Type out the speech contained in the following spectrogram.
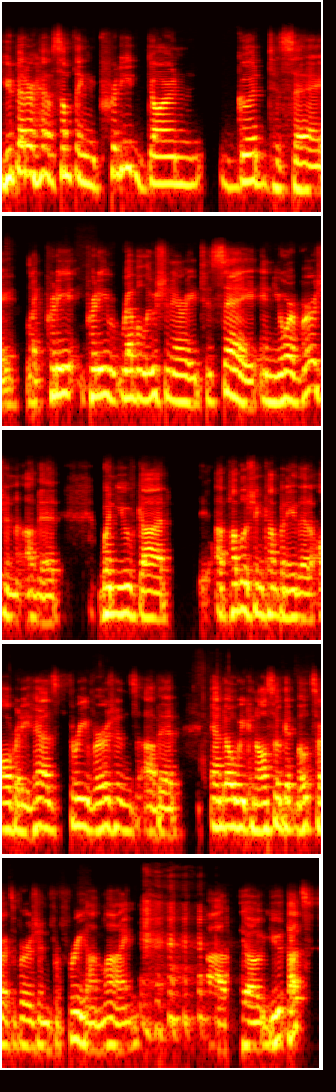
you'd better have something pretty darn good to say, like pretty pretty revolutionary to say in your version of it when you've got a publishing company that already has three versions of it and oh we can also get mozart's version for free online uh, you know you that's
